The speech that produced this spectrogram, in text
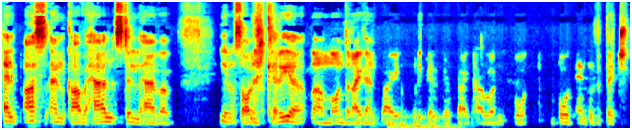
help us and Carvajal still have a you know solid career um, on the right hand side because this guy covers both both ends of the pitch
